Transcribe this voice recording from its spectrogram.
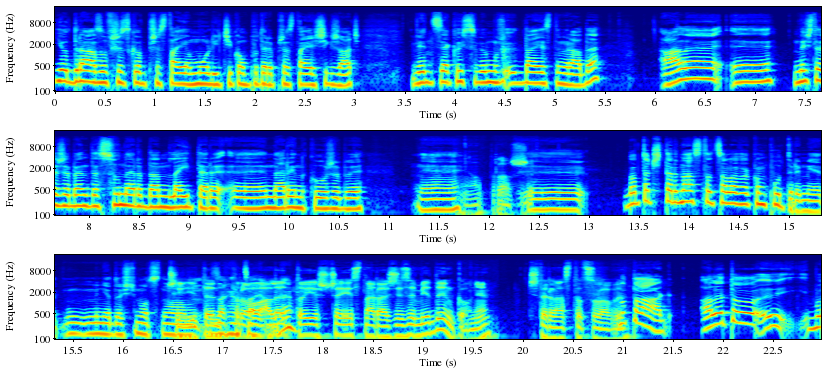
i od razu wszystko przestaje mulić i komputer przestaje się grzać, więc jakoś sobie muszę, daję z tym radę ale y, myślę, że będę sooner than later y, na rynku, żeby. Y, no proszę. Y, no te 14-calowe komputery mnie, mnie dość mocno Czyli ten zachęcają. Pro, ale nie? to jeszcze jest na razie z M1, nie? 14-calowy. No tak, ale to. Y, bo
